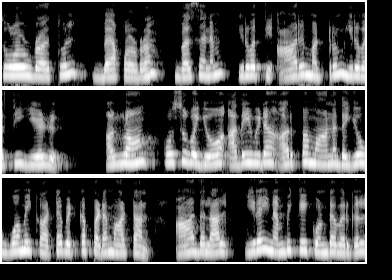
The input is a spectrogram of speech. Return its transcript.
சூரத்துல் பக்ரா வசனம் இருபத்தி ஆறு மற்றும் இருபத்தி ஏழு. அல்லாஹ் கொசுவையோ அதைவிட அற்பமானதையோ உவமை காட்ட வெட்கப்பட மாட்டான். ஆதலால் இறை நம்பிக்கை கொண்டவர்கள்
